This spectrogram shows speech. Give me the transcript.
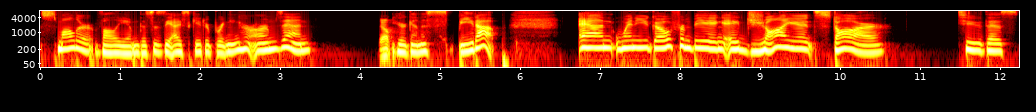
smaller volume. This is the ice skater bringing her arms in. Yep. You're going to speed up. And when you go from being a giant star to this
